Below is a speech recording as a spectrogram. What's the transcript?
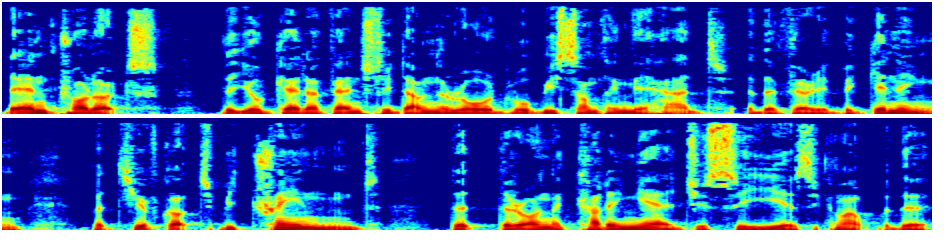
the end product that you'll get eventually down the road will be something they had at the very beginning. But you've got to be trained that they're on the cutting edge, you see, as you come up with the,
